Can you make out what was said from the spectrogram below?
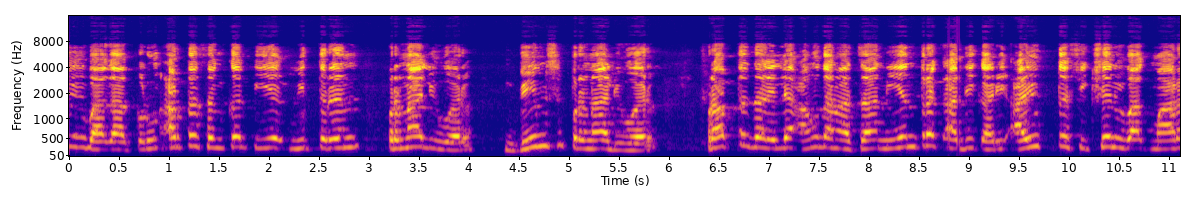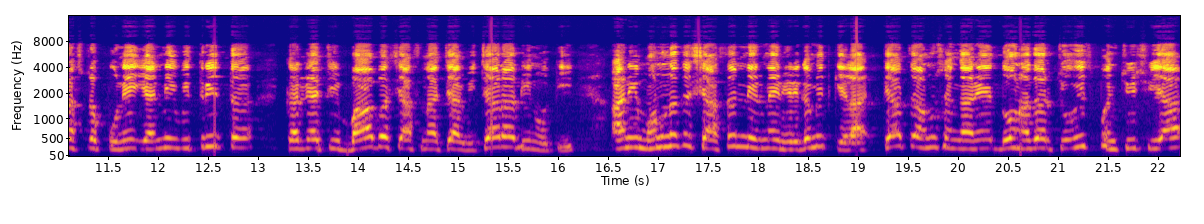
विभागाकडून अर्थसंकल्पीय वितरण प्रणालीवर बिम्स प्रणालीवर प्राप्त झालेल्या अनुदानाचा नियंत्रक अधिकारी आयुक्त शिक्षण विभाग महाराष्ट्र पुणे यांनी वितरित करण्याची बाब शासनाच्या विचाराधीन होती. आणि म्हणूनच शासन निर्णय निर्गमित केला. त्याच अनुषंगाने दोन हजार चोवीस पंचवीस या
